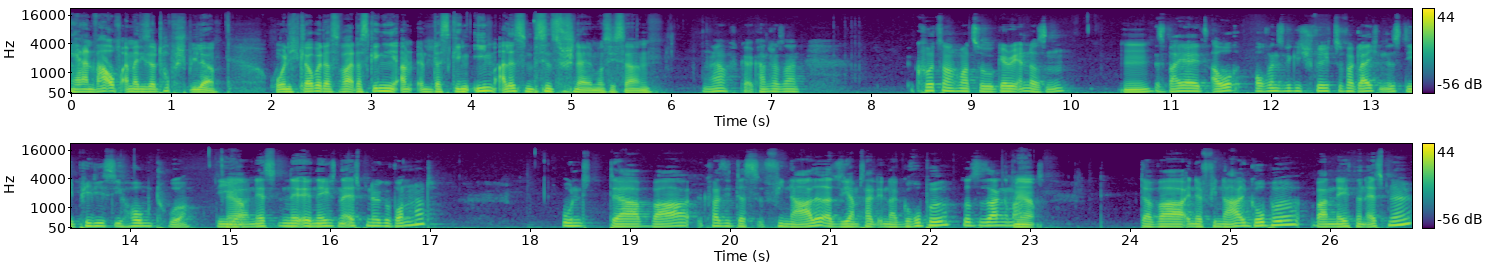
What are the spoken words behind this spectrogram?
ja, dann war auf einmal dieser Topspieler. Und ich glaube, das war, das ging, ihm- das ging ihm alles ein bisschen zu schnell, muss ich sagen. Ja, ka- kann schon sein. Kurz noch mal zu Gary Anderson. Mhm. Es war ja jetzt auch, auch wenn es wirklich schwierig zu vergleichen ist, die PDC Home Tour, die Ja. ja, Ne- Nathan Espinel gewonnen hat. Und da war quasi das Finale, also die haben es halt in der Gruppe sozusagen gemacht. Ja. Da war in der Finalgruppe war Nathan Espinel,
